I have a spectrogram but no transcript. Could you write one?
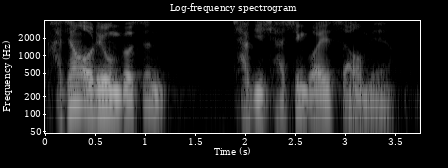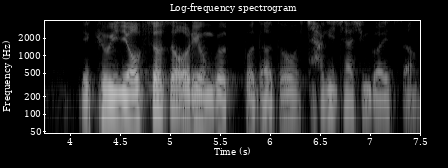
가장 어려운 것은 자기 자신과의 싸움이에요. 교인이 없어서 어려운 것보다도 자기 자신과의 싸움.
